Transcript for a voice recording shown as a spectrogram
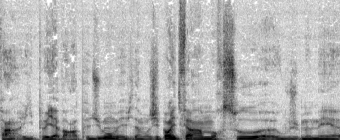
Enfin, il peut y avoir un peu d'humour, mais évidemment, j'ai pas envie de faire un morceau euh, où je me mets, euh,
